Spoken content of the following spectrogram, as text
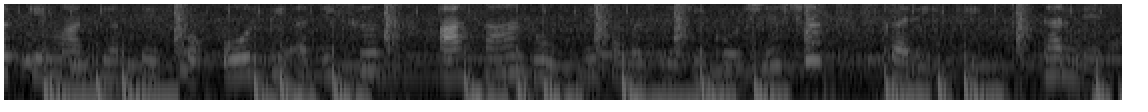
पुस्तक के माध्यम से इसको और भी अधिक आसान रूप में समझने की कोशिश करेंगे। धन्यवाद।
